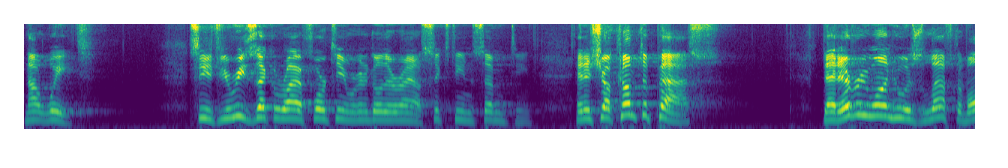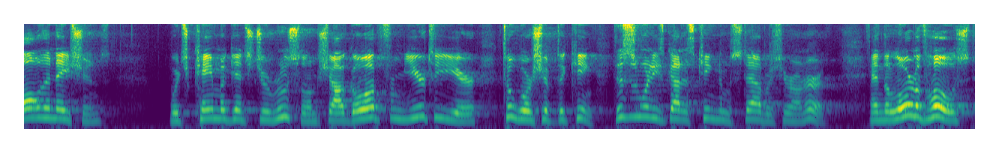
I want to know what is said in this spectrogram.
not wait. See, if you read Zechariah 14, we're going to go there right now, 16 and 17. And it shall come to pass that everyone who is left of all the nations which came against Jerusalem shall go up from year to year to worship the king. This is when he's got his kingdom established here on earth. And the Lord of hosts,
